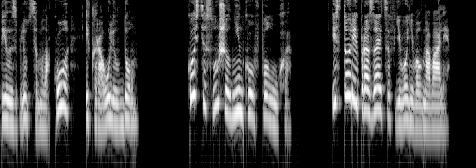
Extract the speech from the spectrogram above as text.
пил из блюдца молоко и караулил дом. Костя слушал Нинку в полуха. Истории про зайцев его не волновали.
